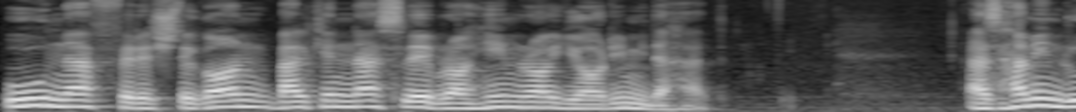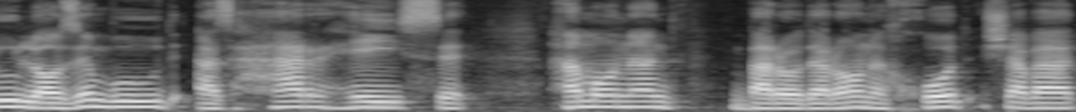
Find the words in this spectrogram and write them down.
او نه فرشتگان بلکه نسل ابراهیم را یاری می دهد از همین رو لازم بود از هر حیث همانند برادران خود شود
